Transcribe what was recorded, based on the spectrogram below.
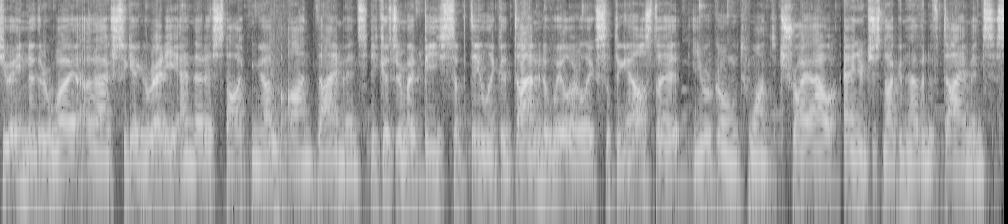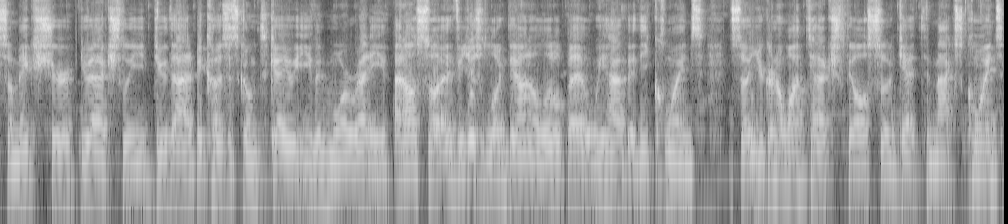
to another way of actually getting ready and that is stocking up on diamonds because there might be something like a diamond wheel or like something else that you are going to want to try out and you're just not going to have enough diamonds. So make sure you actually do that because it's going to get you even more ready. And also if you just look down a little bit, we have the coins. So you're going to want to actually also get to max coins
